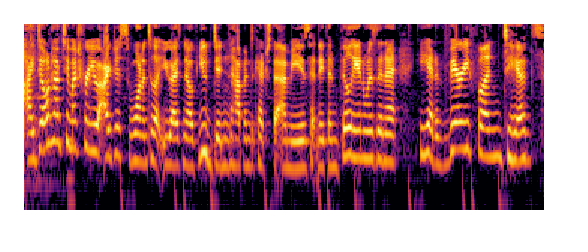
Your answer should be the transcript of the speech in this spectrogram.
I don't have too much for you. I just wanted to let you guys know if you didn't happen to catch the Emmys, Nathan Fillion was in it. He had a very fun dance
